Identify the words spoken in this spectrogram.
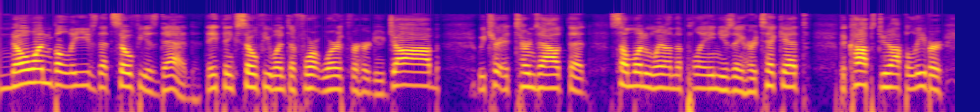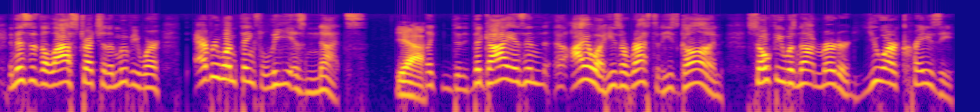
no one believes that Sophie is dead. They think Sophie went to Fort Worth for her new job. We tr- it turns out that someone went on the plane using her ticket. The cops do not believe her, and this is the last stretch of the movie where everyone thinks Lee is nuts. Yeah. Like the, the guy is in Iowa. He's arrested. He's gone. Sophie was not murdered. You are crazy.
